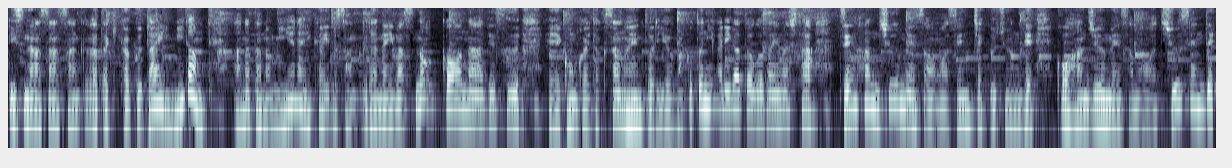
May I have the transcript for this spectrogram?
リスナーさん参加型企画第2弾、あなたの見えないガイドさん、占いますのコーナーです。えー今回たくさんのエントリーを誠にありがとうございました。前半10名様は先着順で、後半10名様は抽選で、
